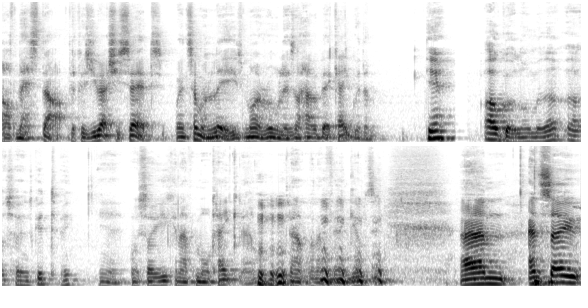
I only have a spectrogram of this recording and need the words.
i've messed up because you actually said when someone leaves my rule is i have a bit of cake with them yeah I'll go along with that. That sounds good to me. Yeah. Well, so you can have more cake now without, without feeling guilty. Um, and so,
